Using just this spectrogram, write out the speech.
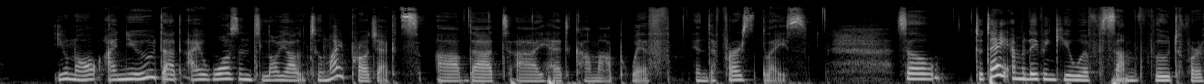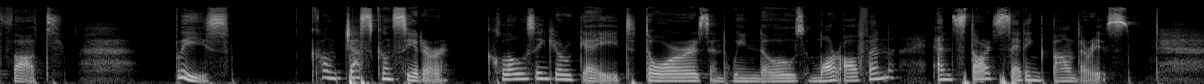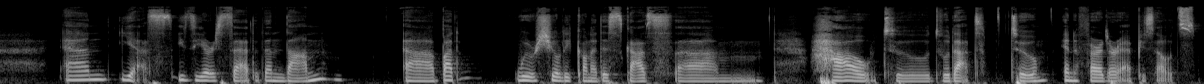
you know, I knew that I wasn't loyal to my projects uh, that I had come up with in the first place. So Today I'm leaving you with some food for thought. Please, con- just consider closing your gate, doors, and windows more often and start setting boundaries. And yes, easier said than done, uh, but we're surely gonna discuss um, how to do that too in further episodes.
